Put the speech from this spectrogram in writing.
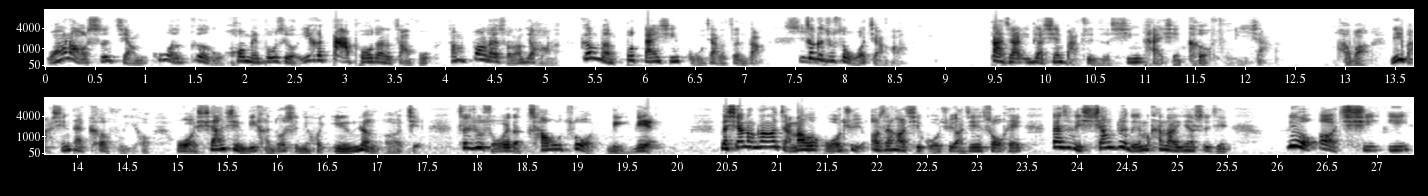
王老师讲过的个股后面都是有一个大波段的涨幅，他们抱在手上就好了，根本不担心股价的震荡。这个就是我讲啊。大家一定要先把自己的心态先克服一下，好不好？你把心态克服以后，我相信你很多事情会迎刃而解。这就是所谓的操作理念。那相当刚刚讲到国巨二三二七国巨啊，今天收黑，但是你相对的有没有看到一件事情？六二七一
